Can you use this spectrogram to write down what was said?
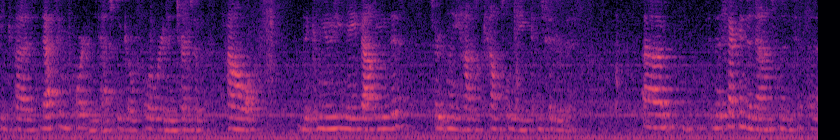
because that's important as we go forward in terms of how the community may value this, certainly how council may consider this. Um, the second announcement uh,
